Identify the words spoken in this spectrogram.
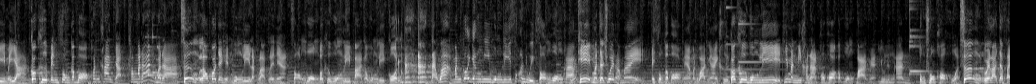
ดีๆ ไม่ยาก ก็คือเป็นทรงกระบอกค่อนข้างจะธรรมดาธรรมดาซึ่งเราก็จะเห็นวงลีหลักๆ เลยเนี่ยสองวงก็คือวงลีปากกับวงลีก้นอะอะแต่ว่ามันก็ยังมีวงลีซ่อนอยู่อีก 2 วงครับ ที่มันจะช่วยทำให้ไอ้ทรงกระบอกเนี้ยมันวาดง่ายขึ้น ก็คือวงลีที่มันมีขนาดพอๆกับวงปากเนี่ยอยู่หนึ่งอัน ตรงช่วงคอขวด ซึ่งเวลาจะใส่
